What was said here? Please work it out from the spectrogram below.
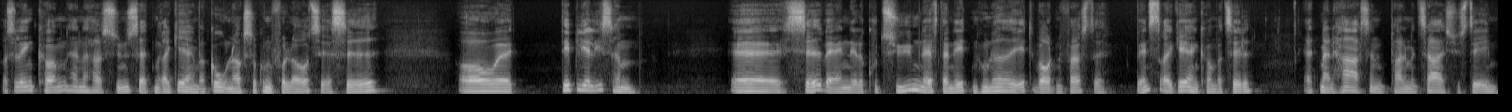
Og så længe kongen han har syntes, at en regering var god nok, så kunne få lov til at sidde. Og øh, det bliver ligesom øh, sædvanen eller kutumen efter 1901, hvor den første venstre regering kommer til, at man har sådan et parlamentarisk system.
